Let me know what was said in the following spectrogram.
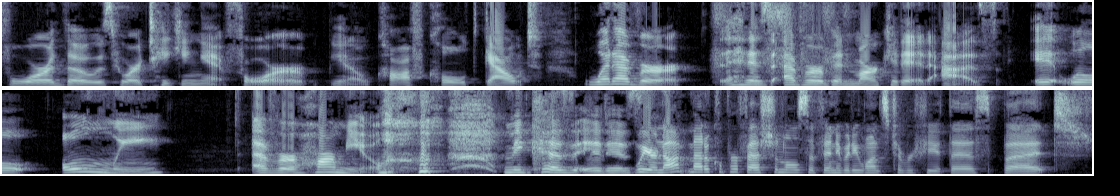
for those who are taking it for, you know, cough, cold, gout, whatever it has ever been marketed as. It will only ever harm you because it is We are not medical professionals. If anybody wants to refute this, but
